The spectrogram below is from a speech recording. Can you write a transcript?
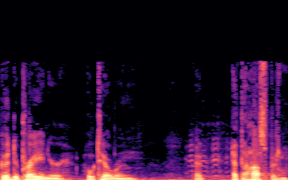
Good to pray in your hotel room at, at the hospital.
